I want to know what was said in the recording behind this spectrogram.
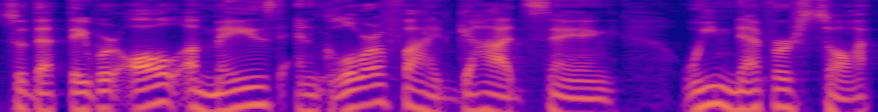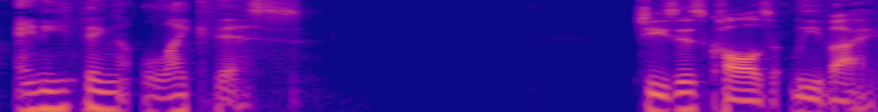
so that they were all amazed and glorified God, saying, We never saw anything like this. Jesus calls Levi.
